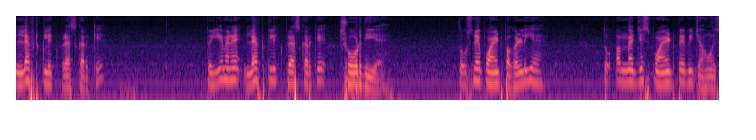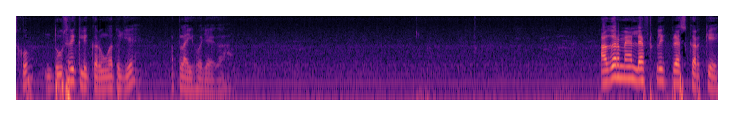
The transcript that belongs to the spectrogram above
लेफ़्ट क्लिक प्रेस करके तो ये मैंने लेफ़्ट क्लिक प्रेस करके छोड़ दी है। तो उसने पॉइंट पकड़ लिया है। तो अब मैं जिस पॉइंट पे भी चाहूँ इसको, दूसरी क्लिक करूँगा तो ये अप्लाई हो जाएगा। अगर मैं लेफ़्ट क्लिक प्रेस करके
